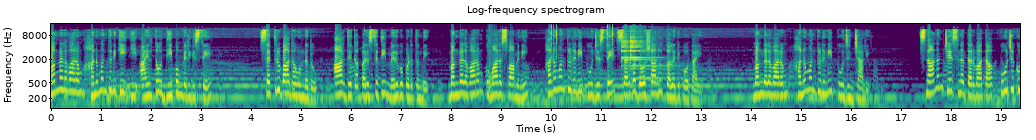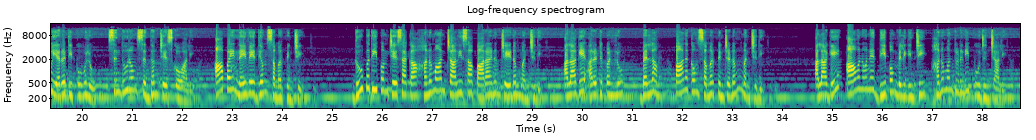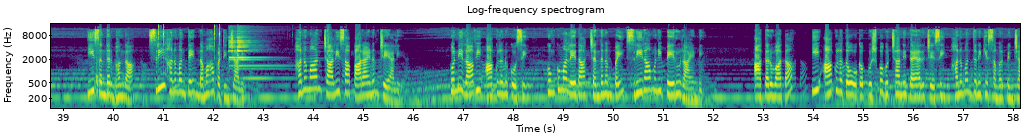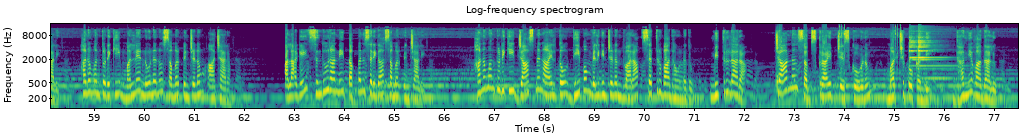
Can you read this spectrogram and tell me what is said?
మంగళవారం హనుమంతునికి ఈ ఆయిల్తో దీపం వెలిగిస్తే శత్రుబాధ ఉండదు ఆర్థిక పరిస్థితి మెరుగుపడుతుంది. మంగళవారం కుమారస్వామిని హనుమంతుడిని పూజిస్తే సర్వదోషాలు తొలగిపోతాయి. మంగళవారం హనుమంతుడిని పూజించాలి. స్నానం చేసిన తర్వాత పూజకు ఎర్రటి పువ్వులు సింధూరం సిద్ధం చేసుకోవాలి. ఆపై నైవేద్యం సమర్పించి. ధూపదీపం చేశాక హనుమాన్ చాలీసా పారాయణం చేయడం మంచిది. అలాగే అరటిపండ్లు బెల్లం పానకం సమర్పించడం మంచిది. అలాగే ఆవనూనె దీపం వెలిగించి హనుమంతుడిని పూజించాలి. ఈ సందర్భంగా శ్రీ హనుమంతే నమః పఠించాలి. హనుమాన్ చాలీసా పారాయణం చేయాలి. కొన్ని రావి ఆకులను కోసి కుంకుమ లేదా చందనంపై శ్రీరాముని పేరు రాయండి. ఆ తరువాత ఈ ఆకులతో ఒక పుష్పగుచ్ఛాన్ని తయారు చేసి హనుమంతునికి సమర్పించాలి. హనుమంతుడికి మల్లె నూనెను సమర్పించడం ఆచారం. అలాగే సింధూరాన్ని తప్పనిసరిగా సమర్పించాలి. హనుమంతుడికి జాస్మిన్ ఆయిల్తో దీపం వెలిగించడం ద్వారా శత్రుబాధ ఉండదు. మిత్రులారా ఛానల్ సబ్స్క్రైబ్ చేసుకోవడం మర్చిపోకండి. ధన్యవాదాలు.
